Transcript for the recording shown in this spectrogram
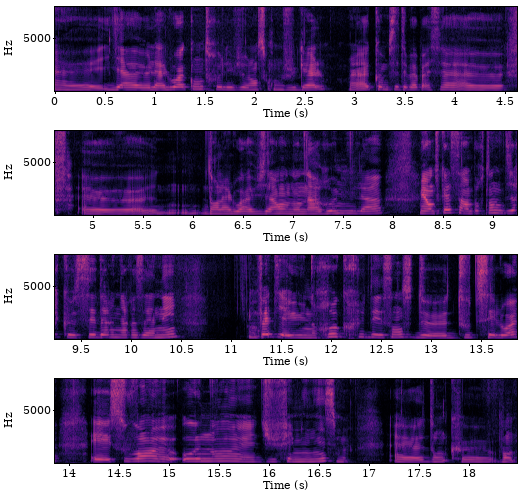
Il y a la loi contre les violences conjugales. Voilà, comme c'était pas passé dans la loi Avia, on en a remis là. Mais en tout cas, c'est important de dire que ces dernières années, en fait, il y a eu une recrudescence de toutes ces lois, et souvent euh, au nom euh, du féminisme. Euh, donc, bon,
